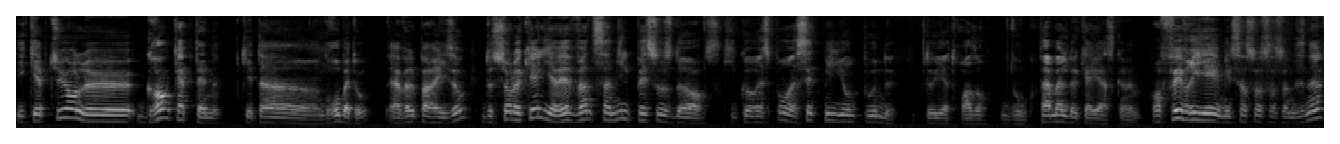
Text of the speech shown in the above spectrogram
il capture le Grand Captain, qui est un gros bateau à Valparaiso, de, sur lequel il y avait 25 000 pesos d'or, ce qui correspond à 7 millions de pounds de il y a 3 ans. Donc pas mal de caillasse quand même. En février 1579,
